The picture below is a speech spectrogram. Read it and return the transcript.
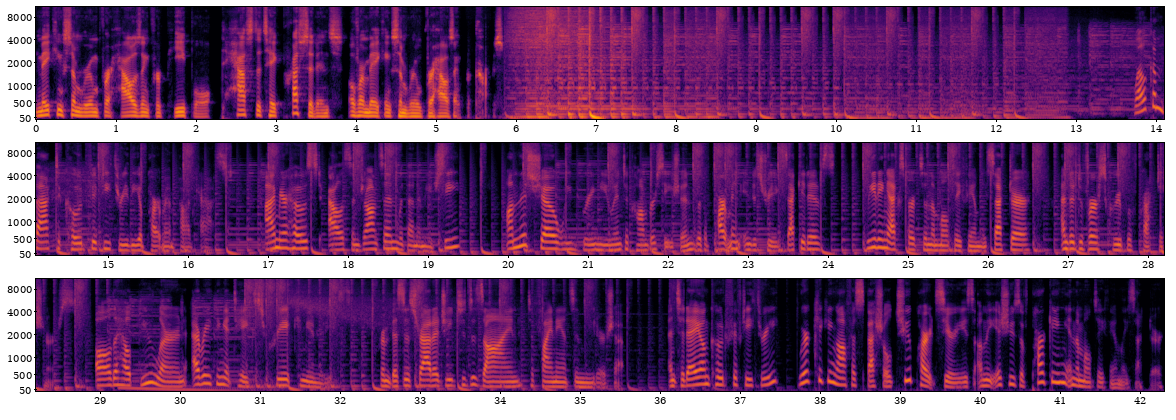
making some room for housing for people has to take precedence over making some room for housing for cars. Welcome back to Code 53, the apartment podcast. I'm your host, Alison Johnson with NMHC. On this show, we bring you into conversation with apartment industry executives, leading experts in the multifamily sector, and a diverse group of practitioners, all to help you learn everything it takes to create communities, from business strategy to design to finance and leadership. And today on Code 53, we're kicking off a special two part series on the issues of parking in the multifamily sector.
